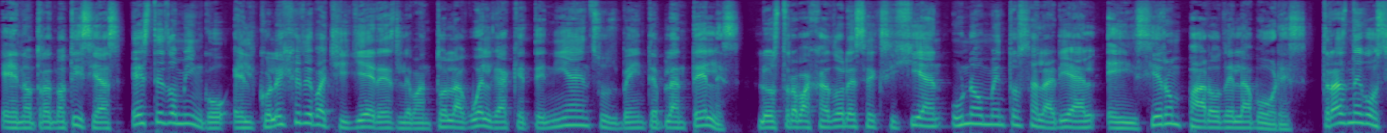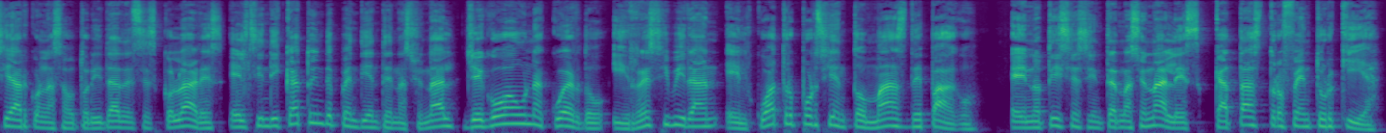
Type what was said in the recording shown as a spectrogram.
En otras noticias, este domingo el Colegio de Bachilleres levantó la huelga que tenía en sus 20 planteles. Los trabajadores exigían un aumento salarial e hicieron paro de labores. Tras negociar con las autoridades escolares, el Sindicato Independiente Nacional llegó a un acuerdo y recibirán el 4% más de pago. En noticias internacionales, catástrofe en Turquía.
